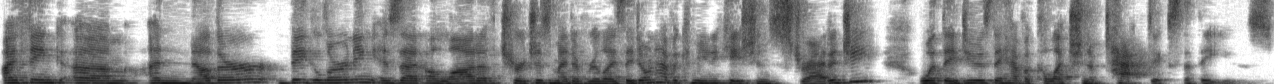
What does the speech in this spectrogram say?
I think um, another big learning is that a lot of churches might have realized they don't have a communication strategy. What they do is they have a collection of tactics that they use.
